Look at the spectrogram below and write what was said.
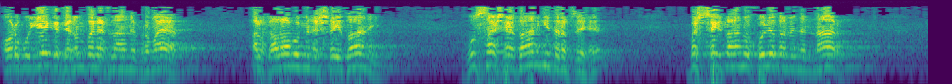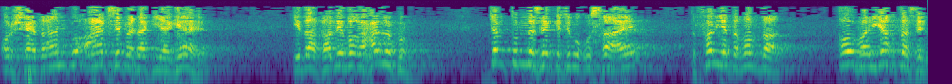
اور وہ یہ کہ پیغمبر علیہ السلام نے فرمایا الخلاب من الشیطان. ہی غصہ شیطان کی طرف سے ہے. بس شیطان و خلق من النار. اور شیطان کو آگ سے پیدا کیا گیا ہے. ادا غالب حکم جب تم میں سے کسی کو غصہ آئے، تو فل یا تفدا او بھائی یکتصل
